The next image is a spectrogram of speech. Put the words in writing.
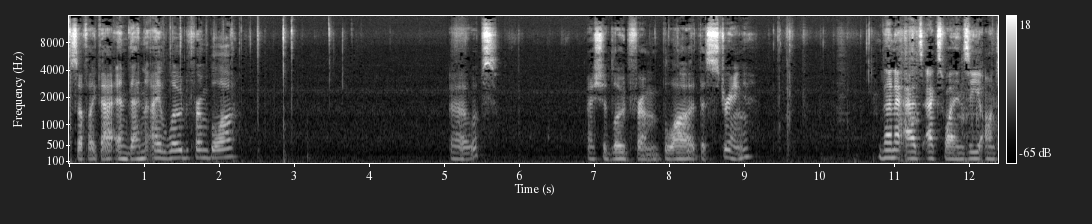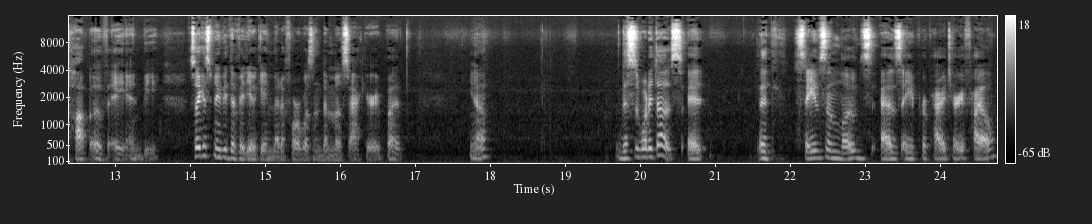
stuff like that, and then I load from blah, uh, whoops. I should load from blah the string. Then it adds x, y, and z on top of a and b. So I guess maybe the video game metaphor wasn't the most accurate, but you know, this is what it does. It it saves and loads as a proprietary file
